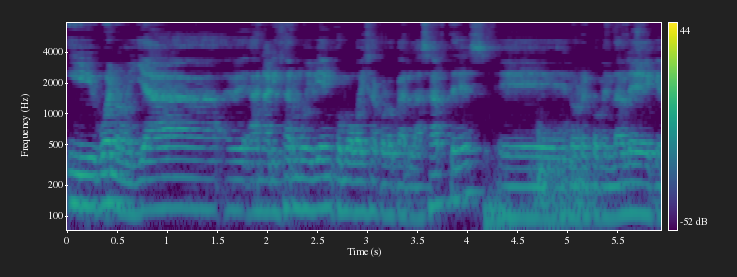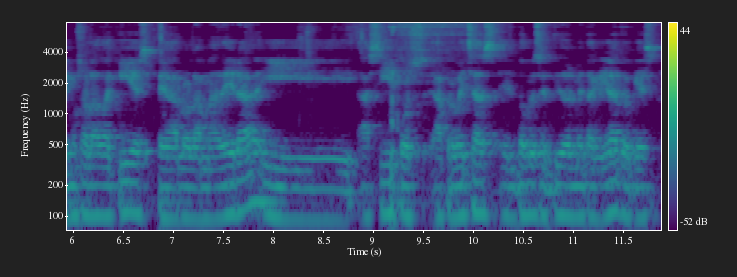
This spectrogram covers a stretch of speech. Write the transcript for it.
Y bueno, ya eh, analizar muy bien cómo vais a colocar las artes. Eh, lo recomendable que hemos hablado aquí es pegarlo a la madera y así pues aprovechas el doble sentido del metacrilato que es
